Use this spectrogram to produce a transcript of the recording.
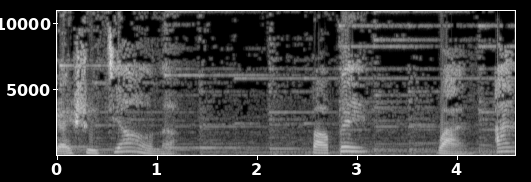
该睡觉了，宝贝，晚安。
